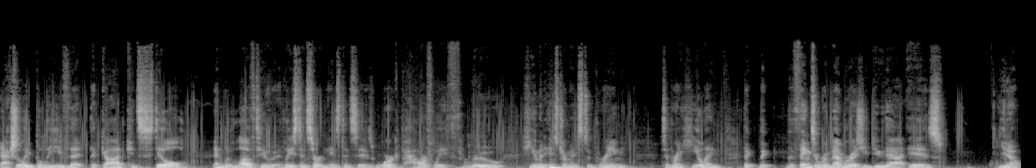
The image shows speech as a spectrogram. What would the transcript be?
actually believe that that God can still and would love to, at least in certain instances, work powerfully through human instruments to bring to bring healing. The the, the thing to remember as you do that is, you know,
